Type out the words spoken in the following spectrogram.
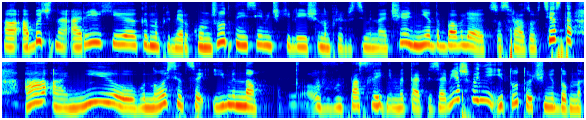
А обычно орехи, например, кунжутные семечки или еще, например, семена чая не добавляются сразу в тесто, а они вносятся именно в последнем этапе замешивания, и тут очень удобно.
